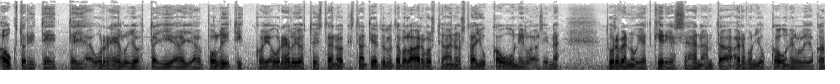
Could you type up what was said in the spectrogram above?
auktoriteetteja, urheilujohtajia ja poliitikkoja. Urheilujohtajista hän oikeastaan tietyllä tavalla arvosti ainoastaan Jukka Uunilaa siinä Turvenuijat kirjassa hän antaa arvon Jukka Uunilalle, joka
